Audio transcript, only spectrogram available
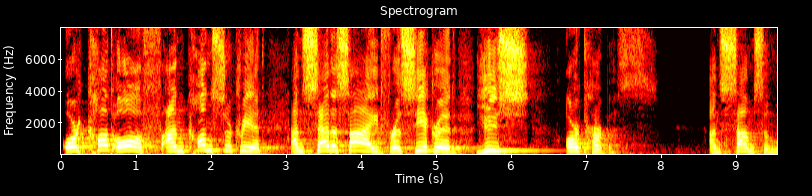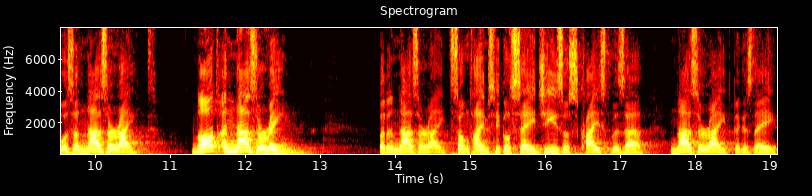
or cut off and consecrate and set aside for a sacred use or purpose. And Samson was a Nazarite, not a Nazarene, but a Nazarite. Sometimes people say Jesus Christ was a Nazarite because they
